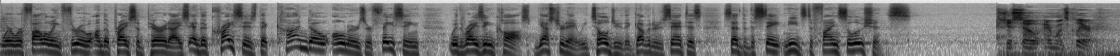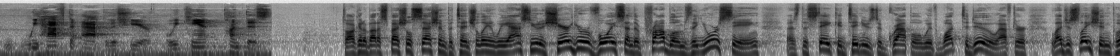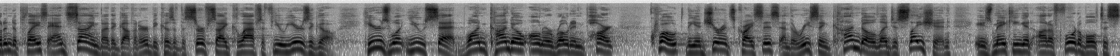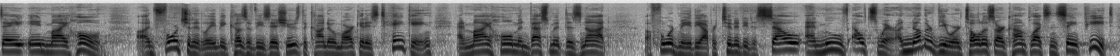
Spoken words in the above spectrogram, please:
where we're following through on the price of paradise and the crisis that condo owners are facing with rising costs. Yesterday, we told you that Governor DeSantis said that the state needs to find solutions. Just so everyone's clear, we have to act this year. We can't punt this. Talking about a special session potentially, and we asked you to share your voice and the problems that you're seeing as the state continues to grapple with what to do after legislation put into place and signed by the governor because of the Surfside collapse a few years ago. Here's what you said. One condo owner wrote in part, quote, the insurance crisis and the recent condo legislation is making it unaffordable to stay in my home. Unfortunately, because of these issues, the condo market is tanking, and my home investment does not afford me the opportunity to sell and move elsewhere. Another viewer told us our complex in St. Pete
